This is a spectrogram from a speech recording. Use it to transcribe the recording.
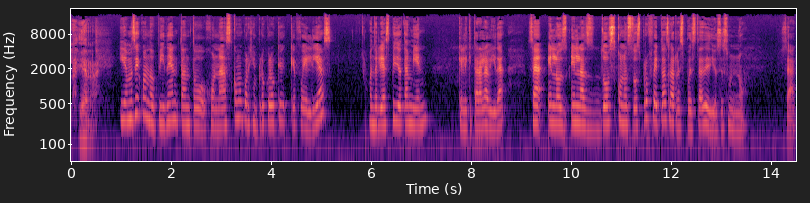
la guerra. Y vemos que cuando piden tanto Jonás como por ejemplo creo que, que fue Elías, cuando Elías pidió también que le quitara la vida, o sea, en los, en las dos, con los dos profetas la respuesta de Dios es un no. O sea,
